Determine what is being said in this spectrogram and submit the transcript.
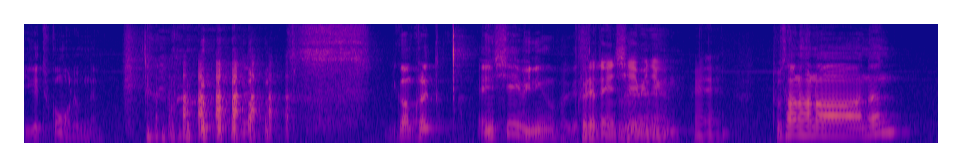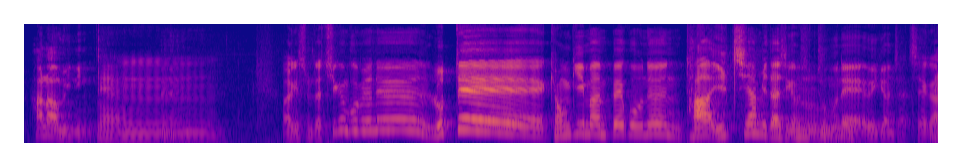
이게 조금 어렵네. 이건 그래도 NC 위닝을 걸겠어요. 그래도 NC의 네. 위닝. 예. 두산 하나는 하나 위닝. 네. 음. 알겠습니다. 지금 보면은 롯데 경기만 빼고는 다 일치합니다. 지금 음. 두 분의 의견 자체가.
